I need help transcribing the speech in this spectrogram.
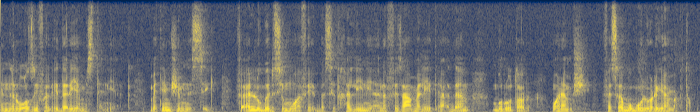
إن الوظيفة الإدارية مستنياك ما تمشي من السجن. فقال له بيرسي موافق بس تخليني أنفذ عملية إعدام بروتر وأنا أمشي. فسابه بول ورجع مكتبه.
